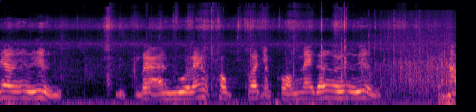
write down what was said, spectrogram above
เด้อร้านดูแล้วครอบครัวเจะของแน่เด้อ จะหา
